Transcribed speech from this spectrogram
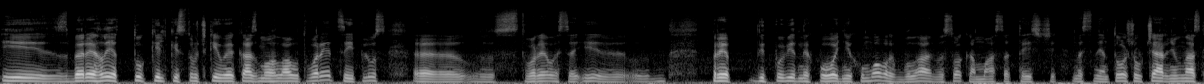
і зберегли ту кількість стручків, яка змогла утворитися, і плюс е, створилася і е, при відповідних погодних умовах була висока маса тисячі насінин. Тому що в червні в нас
